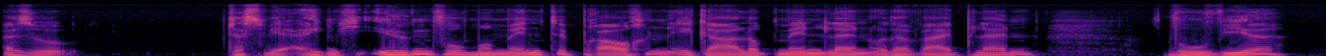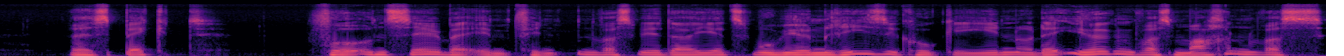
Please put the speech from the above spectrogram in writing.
Also, dass wir eigentlich irgendwo Momente brauchen, egal ob Männlein oder Weiblein, wo wir Respekt vor uns selber empfinden, was wir da jetzt, wo wir ein Risiko gehen oder irgendwas machen, was,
